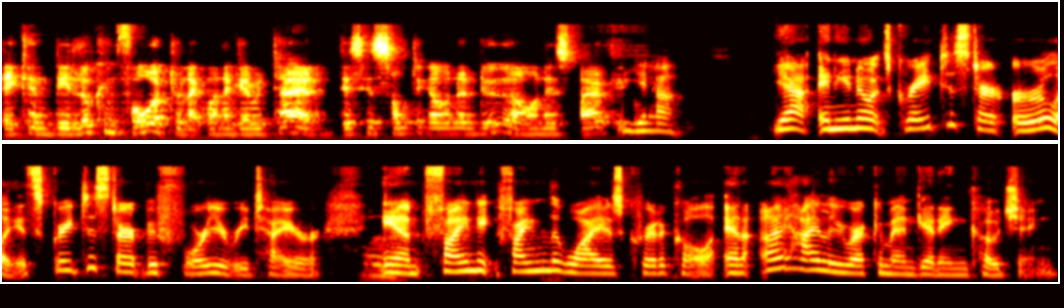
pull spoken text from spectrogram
They can be looking forward to like when i get retired this is something i want to do i want to inspire people. Yeah Yeah, and you know it's great to start early. It's great to start before you retire, mm. and finding finding the why is critical. And I highly recommend getting coaching,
